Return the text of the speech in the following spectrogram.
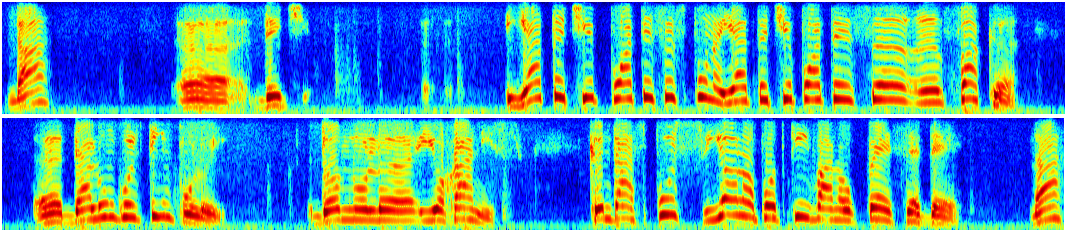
Da? Uh, deci, uh, iată ce poate să spună, iată ce poate să uh, facă uh, de-a lungul timpului domnul uh, Iohannis. Când a spus Iono Potchivanov PSD, da?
